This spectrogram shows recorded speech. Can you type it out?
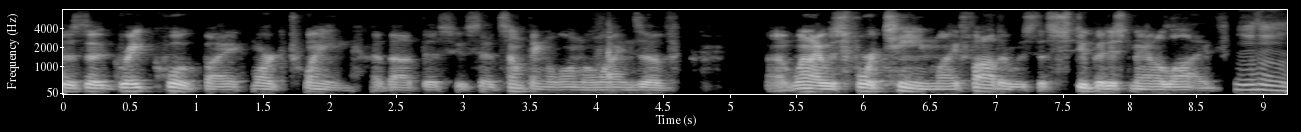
There's a great quote by Mark Twain about this, who said something along the lines of, uh, when I was 14, my father was the stupidest man alive. Mm-hmm.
